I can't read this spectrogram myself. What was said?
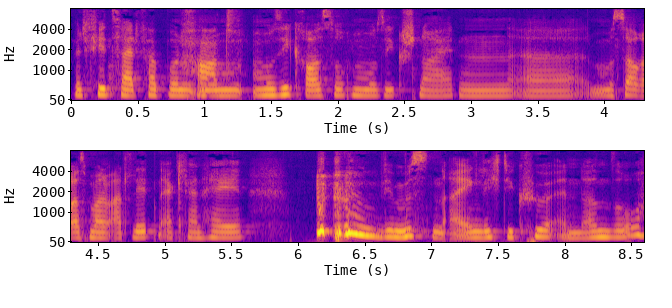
mit viel Zeit verbunden. Hart. Musik raussuchen, Musik schneiden. Äh, musste auch erstmal dem Athleten erklären, hey, wir müssten eigentlich die Kür ändern, so.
